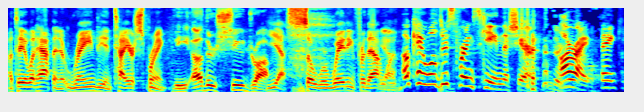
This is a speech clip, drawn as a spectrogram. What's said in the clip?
I'll tell you what happened. It rained the entire spring. The other shoe drop. Yes. So we're waiting for that yeah. one. Okay, we'll do spring skiing this year. All right. Thank you.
